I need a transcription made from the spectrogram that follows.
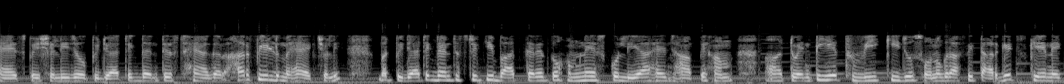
हैं स्पेशली जो पीडियाट्रिक डेंटिस्ट हैं अगर हर फ़ील्ड में है एक्चुअली बट पीडियाट्रिक डेंटिस्ट्री की बात करें तो हमने इसको लिया है जहाँ पे हम ट्वेंटी वीक की जो सोनोग्राफी टारगेट स्केन एक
